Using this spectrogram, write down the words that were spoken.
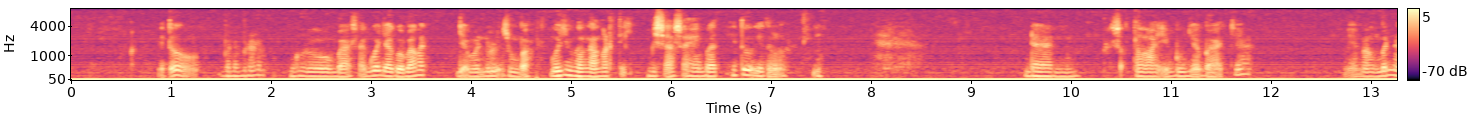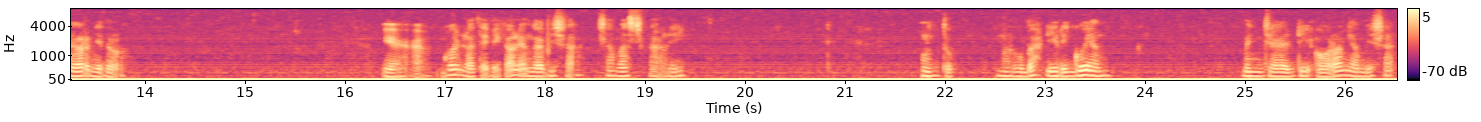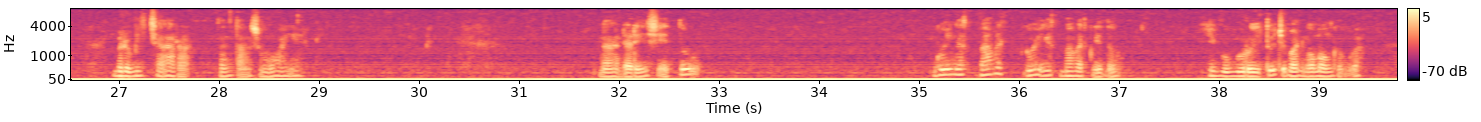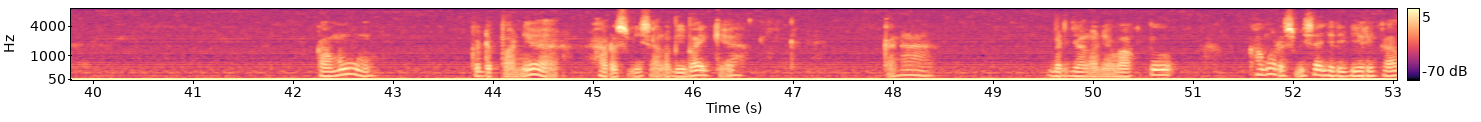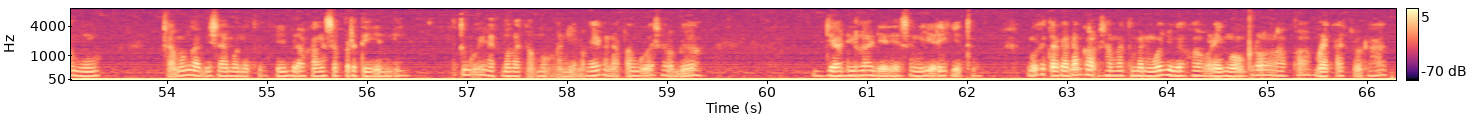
Itu bener-bener guru bahasa gue jago banget zaman dulu sumpah. Gue juga nggak ngerti bisa sehebat itu gitu loh. Dan setelah ibunya baca memang bener gitu loh. Ya gue adalah tipikal yang nggak bisa sama sekali untuk merubah diri gue yang menjadi orang yang bisa berbicara tentang semuanya. Nah dari situ gue ingat banget, gue ingat banget gitu. Ibu guru itu cuma ngomong ke gue, kamu ke depannya harus bisa lebih baik ya, karena berjalannya waktu kamu harus bisa jadi diri kamu kamu nggak bisa menutup di belakang seperti ini itu gue ingat banget omongan dia. Makanya kenapa gue selalu bilang jadilah diri sendiri gitu. Gue terkadang kalau sama temen gue juga kalau lagi ngobrol apa mereka curhat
